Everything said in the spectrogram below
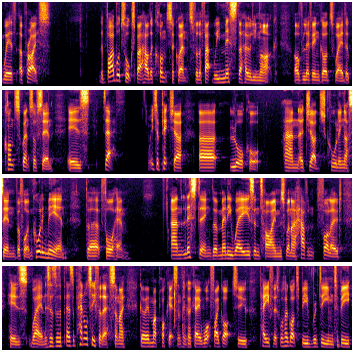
with a price the Bible talks about how the consequence for the fact we miss the holy mark of living God's way, the consequence of sin is death. I want you to picture a law court and a judge calling us in before him, calling me in for him. and listing the many ways and times when I haven't followed his way. And this is a, there's a penalty for this. And I go in my pockets and think, okay, what have I got to pay for this? What have I got to be redeemed, to be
